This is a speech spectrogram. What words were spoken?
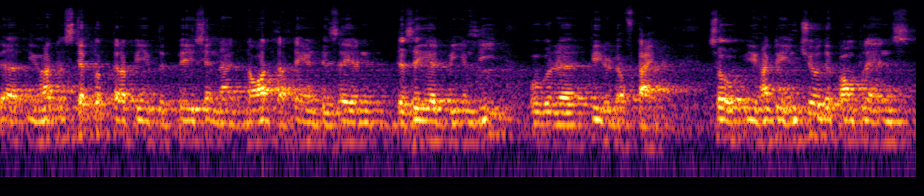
Uh, you have to step up therapy if the patient had not attained desired, desired BMD over a period of time. So you have to ensure the compliance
